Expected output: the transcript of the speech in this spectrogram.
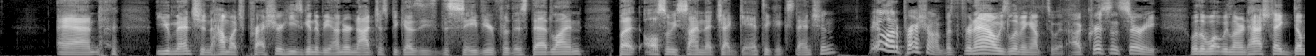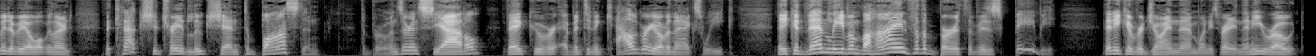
and you mentioned how much pressure he's going to be under, not just because he's the savior for this deadline, but also he signed that gigantic extension. They got a lot of pressure on, him, but for now he's living up to it. Uh, Chris and Surrey with a what we learned hashtag WWO what we learned. The Canucks should trade Luke Schenn to Boston. The Bruins are in Seattle, Vancouver, Edmonton, and Calgary over the next week. They could then leave him behind for the birth of his baby. Then he could rejoin them when he's ready. And then he wrote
